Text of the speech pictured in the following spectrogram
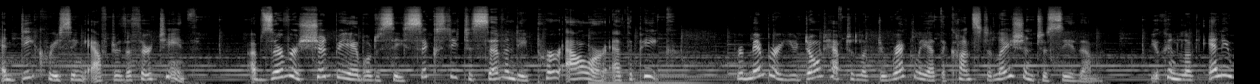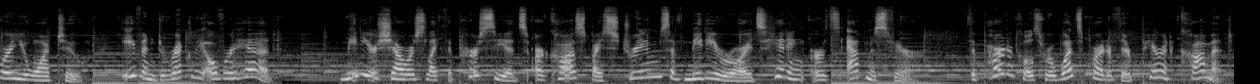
and decreasing after the 13th. Observers should be able to see 60 to 70 per hour at the peak. Remember, you don't have to look directly at the constellation to see them. You can look anywhere you want to, even directly overhead. Meteor showers like the Perseids are caused by streams of meteoroids hitting Earth's atmosphere. The particles were once part of their parent comet,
